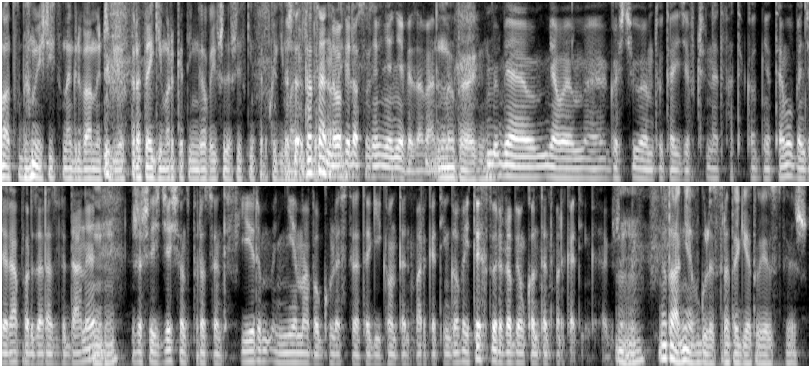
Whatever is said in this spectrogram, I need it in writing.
łatwo domyślić, co nagrywamy, czyli o strategii marketingowej, przede wszystkim strategii Wiesz, To, to cenne, bo wiele osób nie, nie, wie za bardzo. No tak. Miałem, miałem, gościłem tutaj dziewczynę dwa tygodnie temu, będzie raport zaraz wydany, mhm. że 60% firm nie ma w ogóle strategii content marketingowej, tych, które robią content marketing. Także... Mhm. No tak, nie, w ogóle strategia to jest, wiesz,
